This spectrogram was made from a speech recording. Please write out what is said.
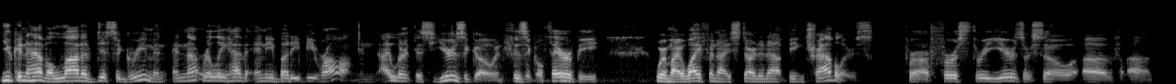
you can have a lot of disagreement and not really have anybody be wrong. And I learned this years ago in physical therapy, where my wife and I started out being travelers for our first three years or so of um,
